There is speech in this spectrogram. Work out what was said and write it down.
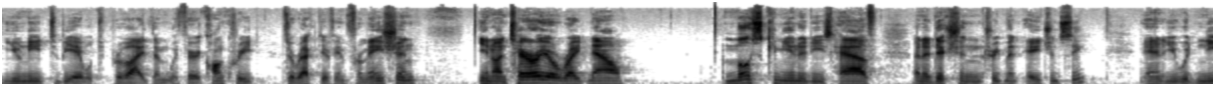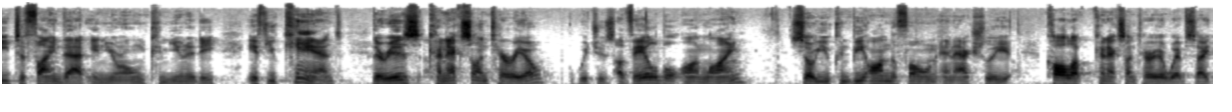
you need to be able to provide them with very concrete directive information. In Ontario right now, most communities have an addiction treatment agency, and you would need to find that in your own community. If you can't, there is ConnexOntario, which is available online, so you can be on the phone and actually call up ConnexOntario website,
